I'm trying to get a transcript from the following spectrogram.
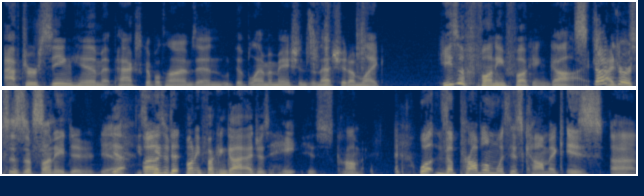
after seeing him at PAX a couple times and the blamimations and that shit, I'm like, he's a funny fucking guy. Scott I- Kurtz is a funny dude. Yeah. yeah, he's, Uh, he's a the- funny fucking guy. I just hate his comic. Well, the problem with his comic is, uh,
